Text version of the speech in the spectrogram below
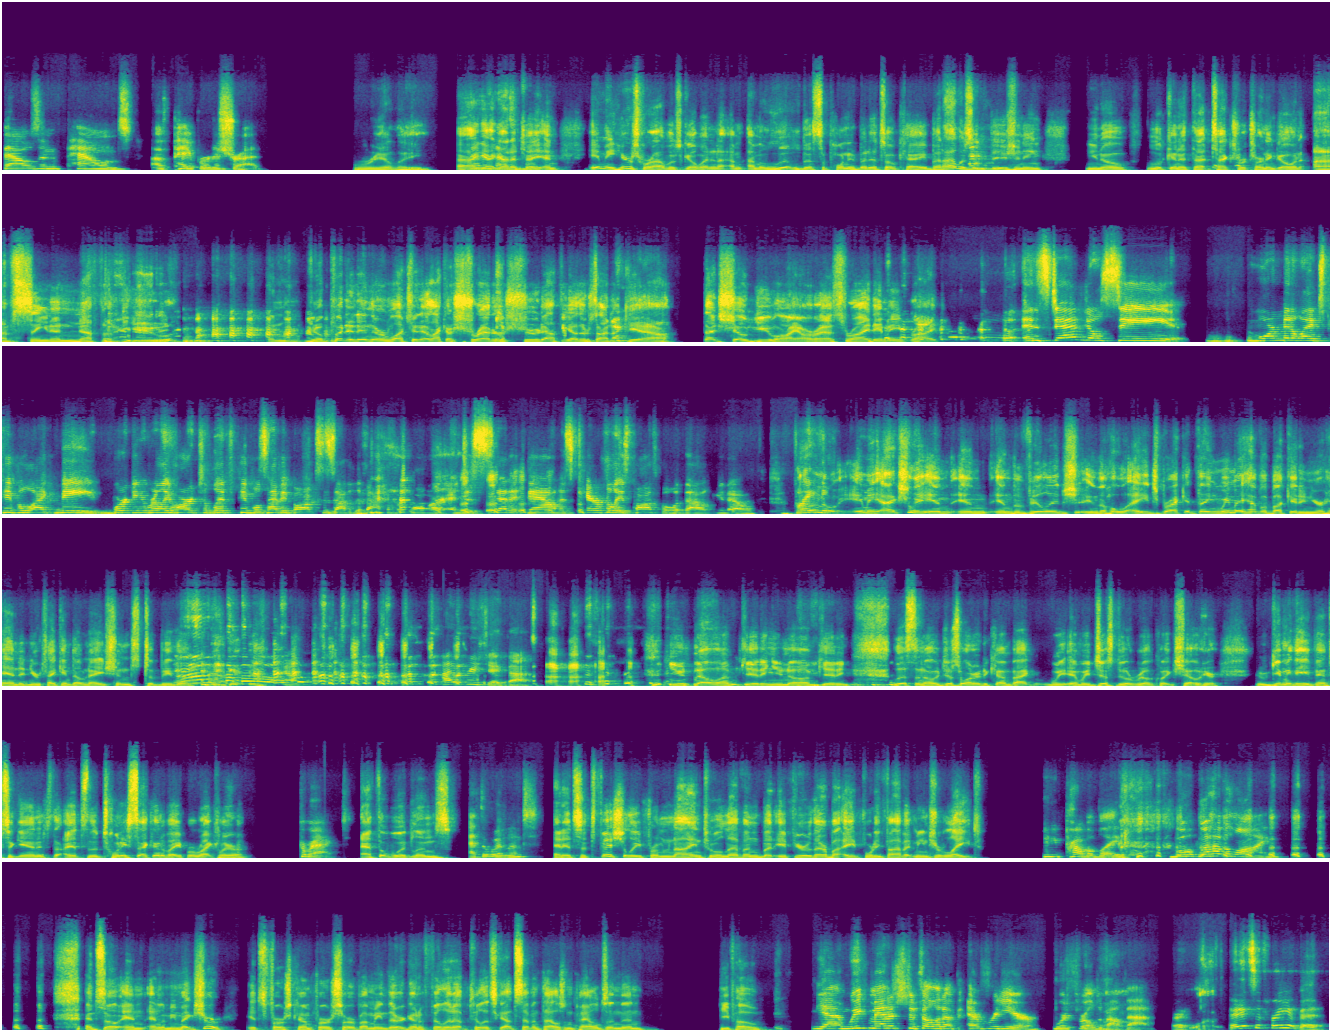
7000 pounds of paper to shred. Really? I, I got to tell you, and Emmy, here's where I was going, and I'm, I'm a little disappointed, but it's okay. But I was envisioning, you know, looking at that tax return and going, I've seen enough of you. and, you know, putting it in there and watching it like a shredder shoot out the other side. Like, yeah, that showed you IRS, right, Emmy? Right? Instead, you'll see more middle-aged people like me working really hard to lift people's heavy boxes out of the back of the car and just set it down as carefully as possible without, you know, breaking. I don't know, Emmy. Actually, in in in the village, in the whole age bracket thing, we may have a bucket in your hand, and you're taking donations to be the. I appreciate that. you know I'm kidding. You know I'm kidding. Listen, I just wanted to come back. We and we just do a real quick show here. Give me the events again. It's the it's the 22nd of April, right, Clara? Correct. At the Woodlands. At the Woodlands. And it's officially from 9 to 11, but if you're there by 8:45 it means you're late. Probably. we'll, we'll have a line. and so, and and let me make sure it's first come, first serve. I mean, they're going to fill it up till it's got 7,000 pounds and then Heap ho. Yeah, and we've managed to fill it up every year. We're thrilled wow. about that. Right. Wow. And it's a free event.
